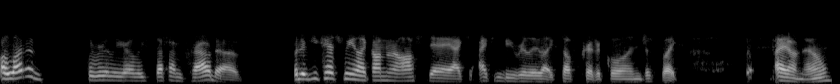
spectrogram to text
a lot of the really early stuff I'm proud of. But if you catch me like on an off day, I, I can be really like self-critical and just like, I don't know,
